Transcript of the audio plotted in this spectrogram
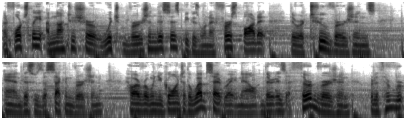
Unfortunately, I'm not too sure which version this is because when I first bought it, there were two versions and this was the second version. However, when you go onto the website right now, there is a third version, but the th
